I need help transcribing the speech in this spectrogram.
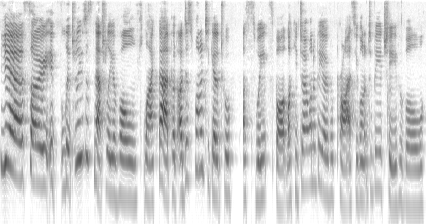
Yeah, so it literally just naturally evolved like that. But I just wanted to get it to a, a, sweet spot. Like, you don't want to be overpriced, you want it to be achievable,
